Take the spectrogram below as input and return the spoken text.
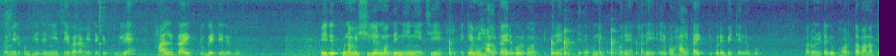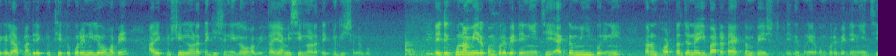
তো আমি এরকম ভেজে নিয়েছি। এবার আমি এটাকে তুলে হালকা একটু বেটে নেব। এই দেখুন, আমি শিলের মধ্যে নিয়ে নিয়েছি। একে আমি হালকা এরকম এরকম একটু করে, এই দেখুন, একটু করে, খালি এরকম হালকা একটু করে বেটে নেব। কারণ এটাকে ভর্তা বানাতে গেলে আপনাদের একটু থেতো করে নিলেও হবে আর একটু শিলনোড়াতে ঘিষে নিলেও হবে। তাই আমি শিলনোড়াতে একটু ঘিষে নেব। এই দেখুন, আমি এরকম করে বেটে নিয়েছি, একদম মিহি করিনি কারণ ভর্তার জন্য এই বাটাটা একদম বেস্ট এই দেখুন, এরকম করে বেটে নিয়েছি।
